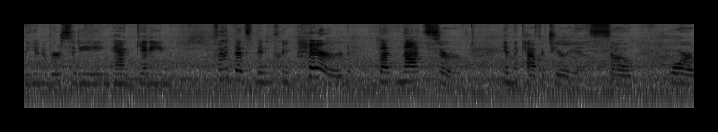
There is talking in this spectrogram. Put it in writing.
the university and getting food that's been prepared but not served in the cafeterias. So, or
